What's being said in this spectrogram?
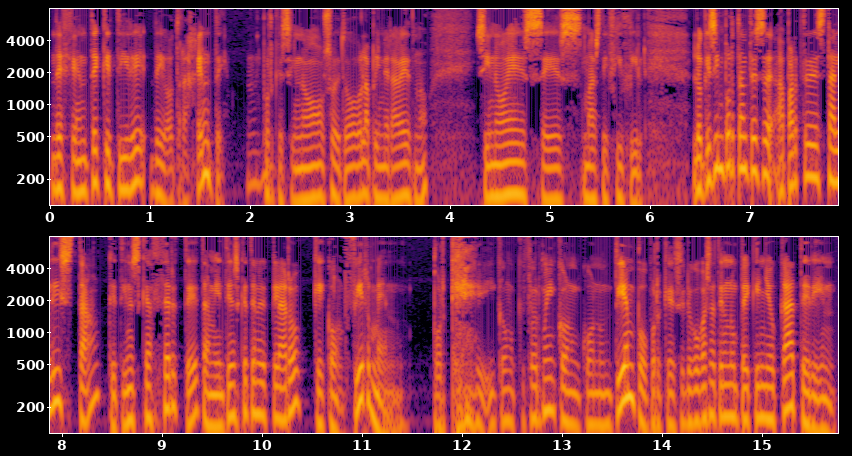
de gente que tire de otra gente, porque si no, sobre todo la primera vez, ¿no? Si no es, es más difícil. Lo que es importante es, aparte de esta lista que tienes que hacerte, también tienes que tener claro que confirmen porque y formen con, con un tiempo, porque si luego vas a tener un pequeño catering,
